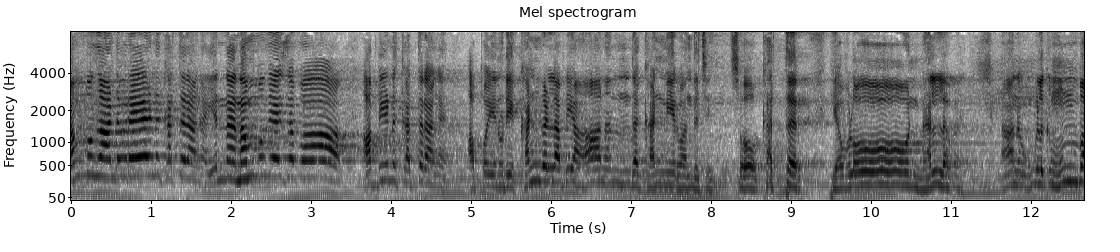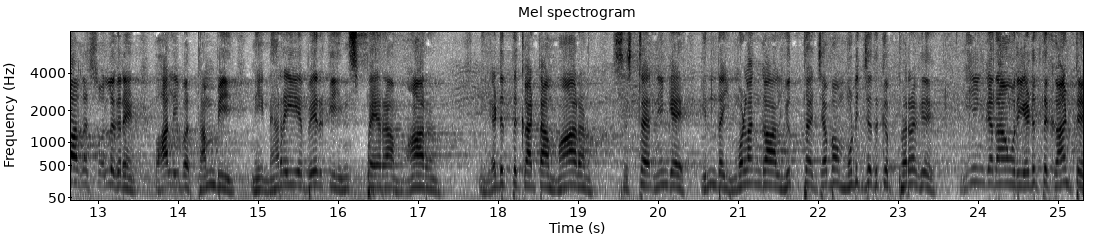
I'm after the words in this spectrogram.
நம்புங்க ஆண்டவரேன்னு கத்துறாங்க. என்ன நம்புங்க ஏசப்பா? அப்படின்னு கத்துறாங்க. அப்போ என்னுடைய கண்கள் அப்படியே ஆனந்த கண்ணீர் வந்துச்சு. சோ கத்தர் எவ்வளோ நல்லவன் நான் உங்களுக்கு முன்பாக சொல்லுகிறேன். வாலிப தம்பி நீ நிறைய பேருக்கு இன்ஸ்பயரா மாறணும். நீ எடுத்துக்காட்டா மாறணும். சிஸ்டர் நீங்க இந்த முழங்கால் யுத்த ஜெபம் முடிஞ்சதுக்கு பிறகு நீங்க தான் ஒரு எடுத்துக்காட்டு.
